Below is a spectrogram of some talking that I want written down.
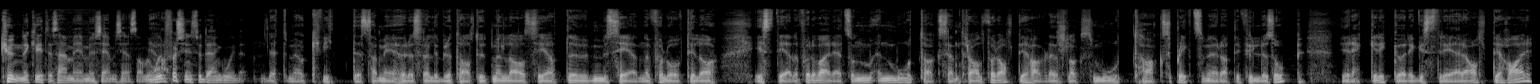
kunne kvitte seg med museumsgjenstander. Hvorfor syns du det er en god idé? Dette med å kvitte seg med høres veldig brutalt ut, men la oss si at eh, museene får lov til å, i stedet for å være et sånn, en mottakssentral for alt, de har vel en slags mottaksplikt som gjør at de fylles opp. De rekker ikke å registrere alt de har,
